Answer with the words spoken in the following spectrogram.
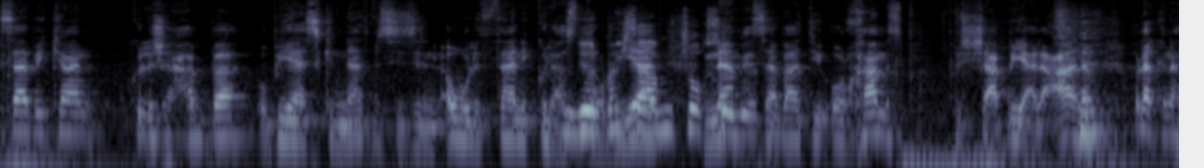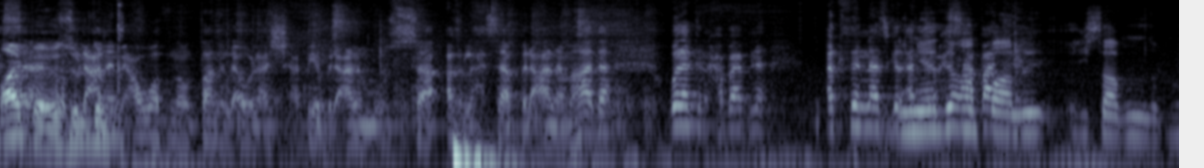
حسابي كان كلش احبه وبيها سكنات بالسيزون الاول والثاني كلها Diyor اسطوريات hesabımı çok نام seviyorum. حساباتي والخامس بالشعبيه على العالم ولكن وايد هسه بيعوز رب الدب. العالمين عوضنا وطانا الاول على الشعبيه بالعالم واغلى حساب بالعالم هذا ولكن حبايبنا اكثر ناس قال Dünyada أكثر en حسابات pahalı hesabımdı bu.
